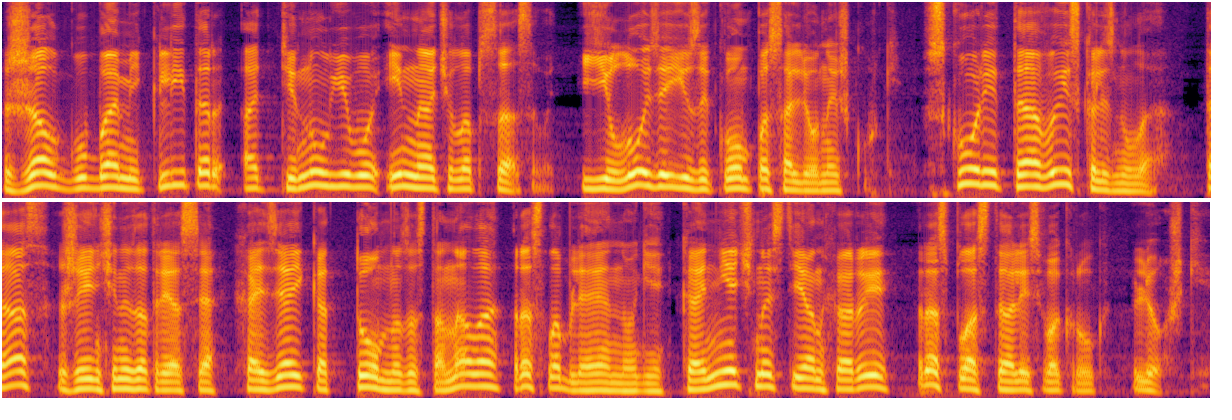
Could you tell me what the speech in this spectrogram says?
Жал губами клитор, оттянул его и начал обсасывать, елозя языком по соленой шкурке. Вскоре та выскользнула. Таз женщины затрясся. Хозяйка томно застонала, расслабляя ноги. Конечности Анхары распластались вокруг Лёшки.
